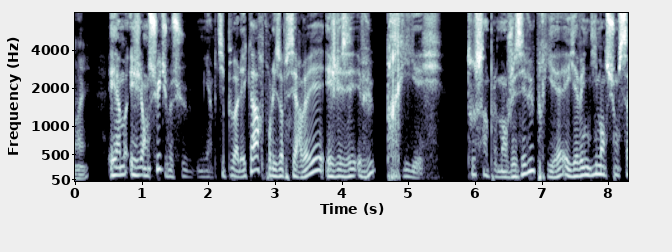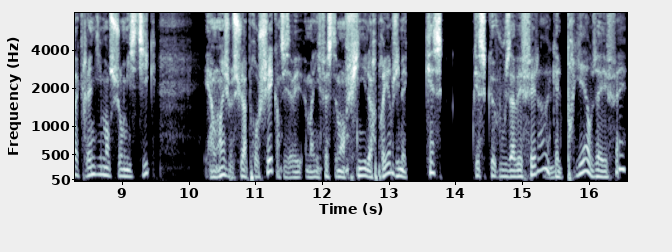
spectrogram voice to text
Ouais. Et, et ensuite, je me suis mis un petit peu à l'écart pour les observer et je les ai vus prier. Tout simplement, je les ai vus prier et il y avait une dimension sacrée, une dimension mystique. Et à un moment, je me suis approché quand ils avaient manifestement fini leur prière. Je me dis, mais qu'est-ce qu'est-ce que vous avez fait là? Mhm. Quelle prière vous avez fait?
